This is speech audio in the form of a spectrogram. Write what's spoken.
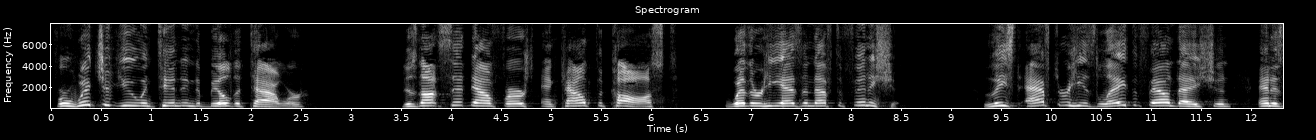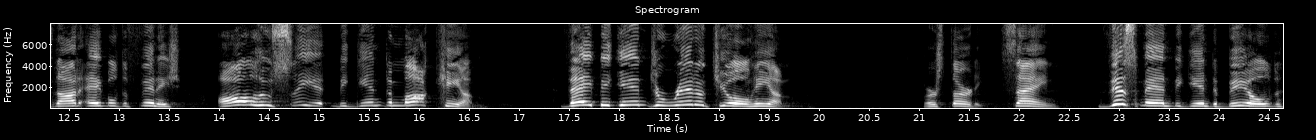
For which of you intending to build a tower does not sit down first and count the cost whether he has enough to finish it? Least after he has laid the foundation and is not able to finish, all who see it begin to mock him they begin to ridicule him. Verse 30, saying, This man began to build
